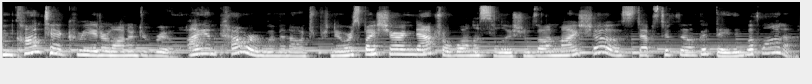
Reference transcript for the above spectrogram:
I'm content creator Lona DeRieux. I empower women entrepreneurs by sharing natural wellness solutions on my show, Steps to Feel Good Daily with Lona.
